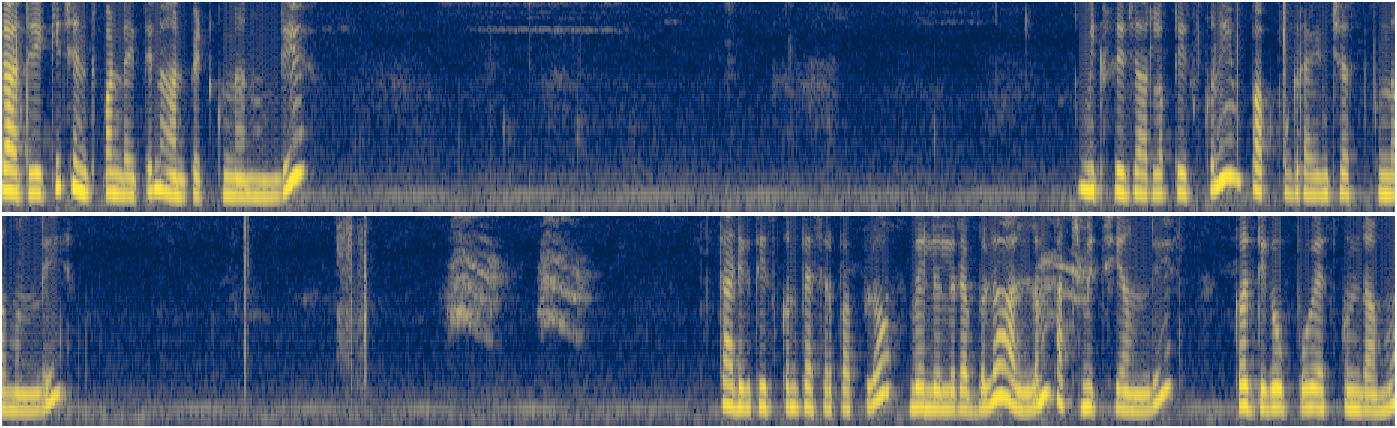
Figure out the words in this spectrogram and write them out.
కర్రీకి చింతపండు అయితే నానపెట్టుకున్నానండి. మిక్సీ జార్లోకి తీసుకొని పప్పు గ్రైండ్ చేసుకుందామండి. కడిగి తీసుకుని పెసరపప్పులో వెల్లుల్లి రెబ్బలు అల్లం పచ్చిమిర్చి అండి. కొద్దిగా ఉప్పు వేసుకుందాము.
